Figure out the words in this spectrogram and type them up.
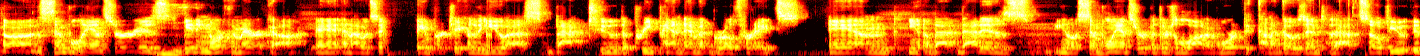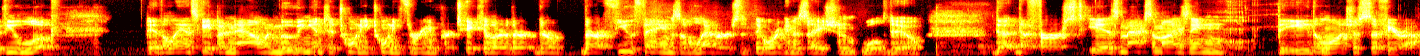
the simple answer is getting North America, and, and I would say in particular the U.S., back to the pre-pandemic growth rates. And you know that that is you know a simple answer, but there's a lot of work that kind of goes into that. So if you if you look at the landscape and now and moving into 2023 in particular, there there there are a few things of levers that the organization will do. The the first is maximizing the the launch of Saphira,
